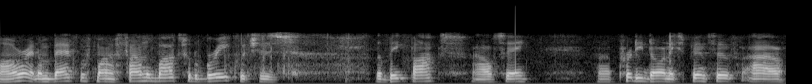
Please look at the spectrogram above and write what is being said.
Alright, I'm back with my final box for the break, which is the big box, I'll say. Uh, pretty darn expensive. I,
